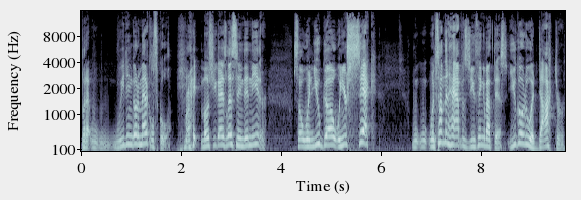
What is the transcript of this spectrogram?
But uh, we didn't go to medical school, right? Most of you guys listening didn't either. So when you go, when you're sick, when something happens, you think about this. You go to a doctor,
